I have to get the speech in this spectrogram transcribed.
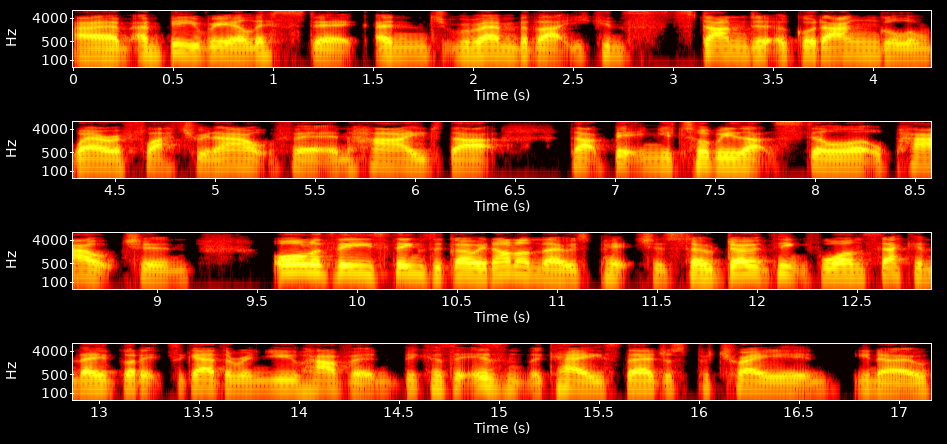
um, and be realistic and remember that you can stand at a good angle and wear a flattering outfit and hide that that bit in your tummy that's still a little pouch and all of these things are going on on those pictures. So don't think for one second they've got it together and you haven't, because it isn't the case. They're just portraying, you know,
